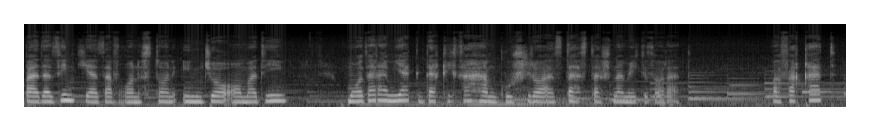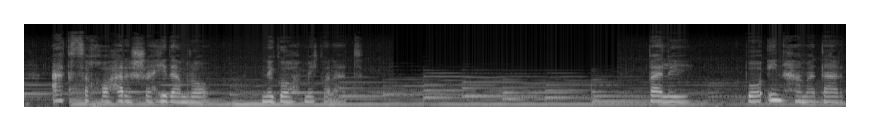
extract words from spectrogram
بعد از اینکه از افغانستان اینجا آمدیم مادرم یک دقیقه هم گوشی را از دستش نمی‌گذارد و فقط عکس خواهر شهیدم را نگاه می کند بله با این همه درد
